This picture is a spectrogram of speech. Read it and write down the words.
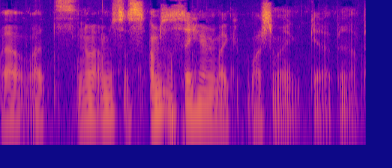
Wow, let's, you know what, I'm just, I'm just gonna sit here and, like, watch somebody get up and up.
